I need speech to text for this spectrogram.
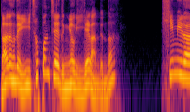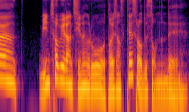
나는 근데 이 첫 번째 능력이 이해가 안 된다? 힘이랑 민첩이랑 지능으로 더 이상 스탯을 얻을 수 없는데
